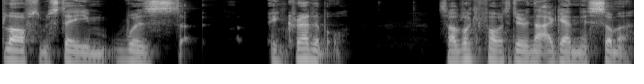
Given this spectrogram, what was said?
blow off some steam, was incredible. So I'm looking forward to doing that again this summer.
